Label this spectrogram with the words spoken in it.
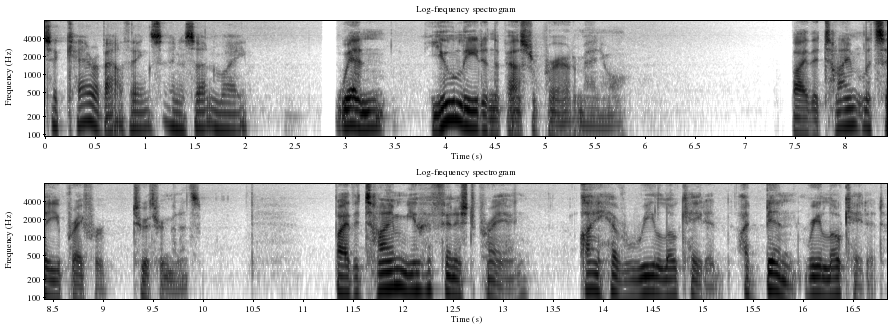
to care about things in a certain way. When you lead in the pastoral prayer at Immanuel, by the time, let's say you pray for two or three minutes, by the time you have finished praying, I have relocated. I've been relocated.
